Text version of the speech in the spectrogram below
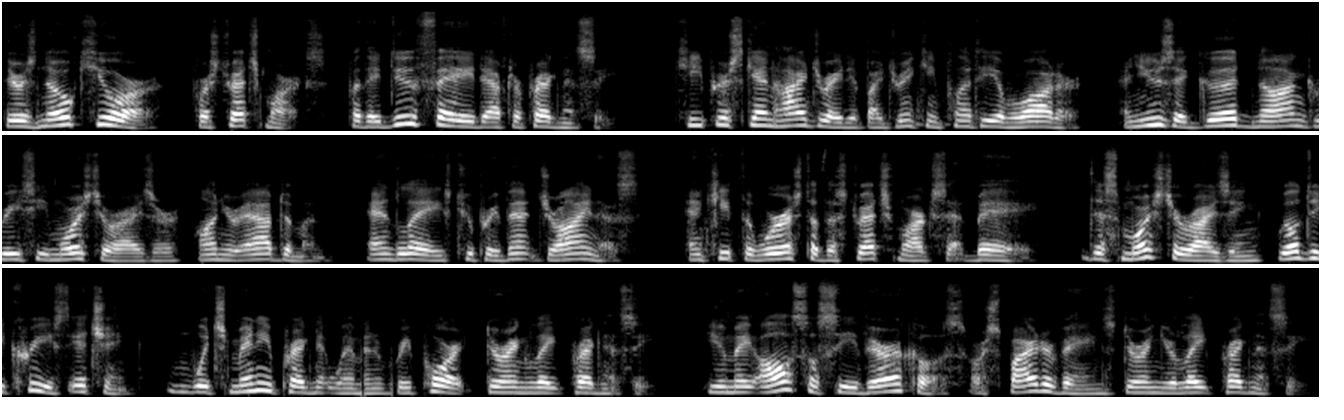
There is no cure for stretch marks, but they do fade after pregnancy. Keep your skin hydrated by drinking plenty of water and use a good non greasy moisturizer on your abdomen and legs to prevent dryness and keep the worst of the stretch marks at bay. This moisturizing will decrease itching, which many pregnant women report during late pregnancy. You may also see varicose or spider veins during your late pregnancy.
